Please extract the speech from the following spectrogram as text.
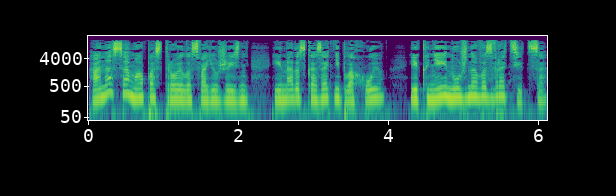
Она сама построила свою жизнь, и, надо сказать, неплохую, и к ней нужно возвратиться.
